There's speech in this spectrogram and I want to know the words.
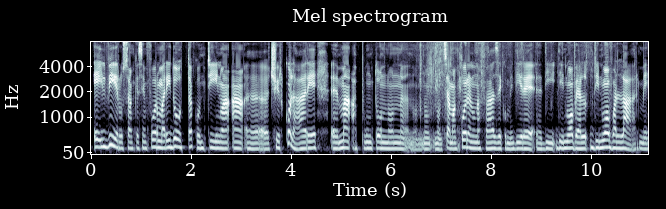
e il virus, anche se in forma ridotta, continua continua a eh, circolare, eh, ma appunto non, non, non, siamo ancora in una fase come dire, eh, di, di, nuove, di, nuovo allarme.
